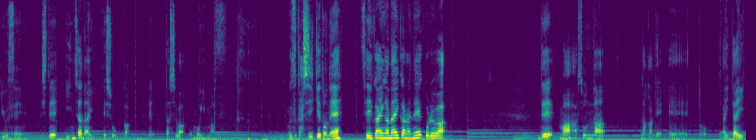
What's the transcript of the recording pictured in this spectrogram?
優先していいんじゃないでしょうか。私は思います。難しいけどね。正解がないからねこれは。でまあそんな中で、えーと、会いたい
